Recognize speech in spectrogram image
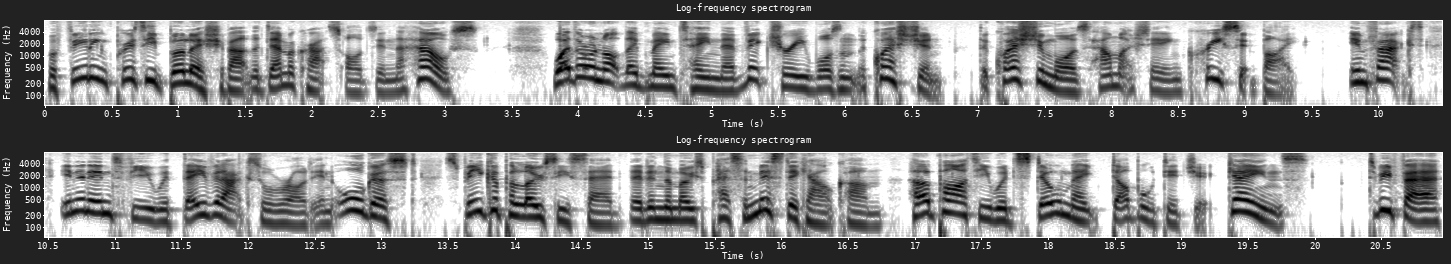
were feeling pretty bullish about the Democrats' odds in the House. Whether or not they'd maintain their victory wasn't the question. The question was how much they'd increase it by. In fact, in an interview with David Axelrod in August, Speaker Pelosi said that in the most pessimistic outcome, her party would still make double digit gains. To be fair,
